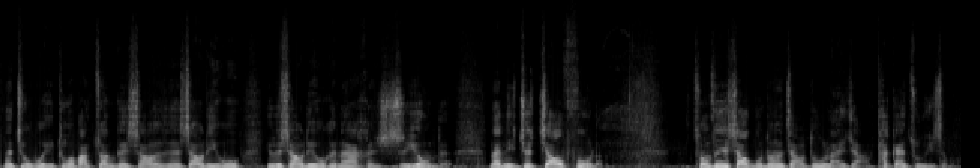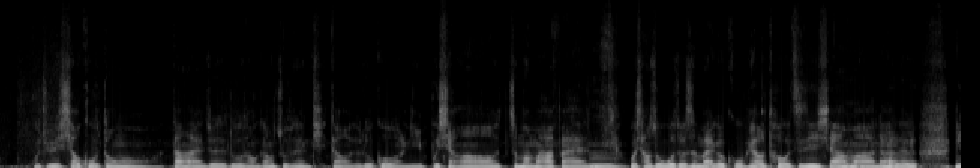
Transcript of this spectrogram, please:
那就委托吧，赚个小小礼物，有的小礼物可能还很实用的，那你就交付了。从这些小股东的角度来讲，他该注意什么？我觉得小股东哦，当然就是如同刚刚主持人提到的，如果你不想要这么麻烦，嗯，我想说，我就是买个股票投资一下嘛。然后那个你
